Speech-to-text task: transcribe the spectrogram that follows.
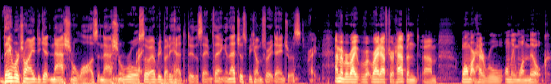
they were trying to get national laws and national rules, Right. so everybody had to do the same thing, and that just becomes very dangerous. Right. I remember right right after it happened, um, Walmart had a rule only one milk.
